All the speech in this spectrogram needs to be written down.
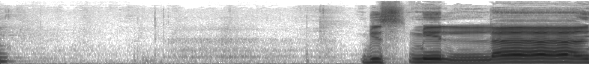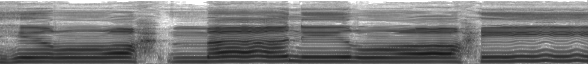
بسم الله الرحمن الرحيم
